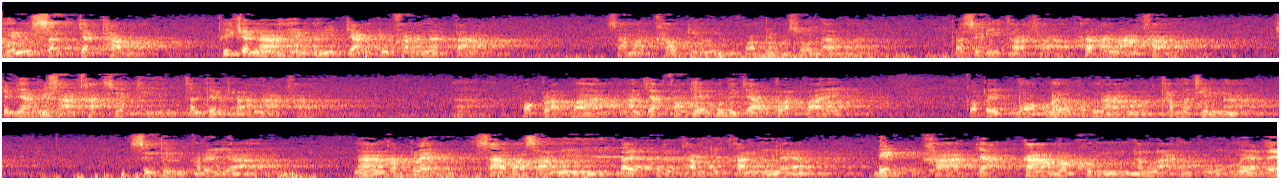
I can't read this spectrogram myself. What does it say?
เห็นสัจธรรม พิจารณาเห็นอนิจจังทุกขังอนัตตา สามารถเข้าถึงความเป็นโสดาบันพระสกิทาคาพระอนาคาเช่นอย่างวิสาขาเสียถีท่านเป็นพระอนาคาพอกลับบ้านหลังจากฟังเทศพุทธเจ้ากลับไป ก็ไปบอกเลิกกับนางธรรมทินนา ซึ่งเป็นภรรยานางก็แปลกทราบว่าสามีได้คุณธรรมถึงขั้นนี้แล้ว เด็ดขาดจากกามคุณทั้งหลายทั้งปวงแม้แต่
